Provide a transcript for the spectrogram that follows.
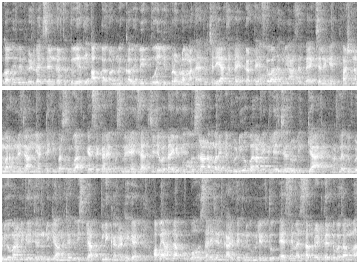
कभी भी फीडबैक सेंड कर सकते हो, यदि आपका अकाउंट में कभी भी कोई भी प्रॉब्लम आता है। तो चलिए यहाँ से बैक करते हैं। उसके हम यहाँ से बैक चलेंगे। फ़र्स्ट नंबर हमने जान लिया टिकी पर शुरुआत कैसे करें, उसमें यही सारी चीज़ें बताई गई थी। दूसरा नंबर है कि वीडियो बनाने के लिए ज़रूरी क्या है? मतलब कि वीडियो बनाने के लिए ज़रूरी क्या होना चाहिए? तो इस पर आप क्लिक करना, ठीक है? अब यहाँ पे आपको बहुत सारी जानकारी देखने को मिलेगी। तो ऐसे में सब रेड करके बताऊँगा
